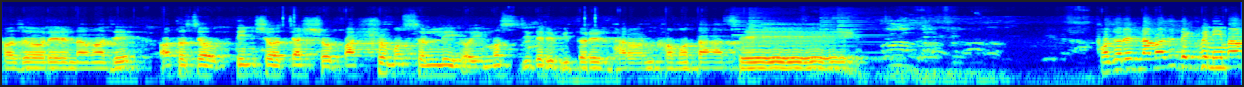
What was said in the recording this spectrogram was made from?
ফজরের নামাজে, অথচ তিনশো, চারশো, পাঁচশো মুসল্লি ওই মসজিদের ভিতরের ধারণ ক্ষমতা আছে। ফজরের নামাজে দেখবেন ইমাম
